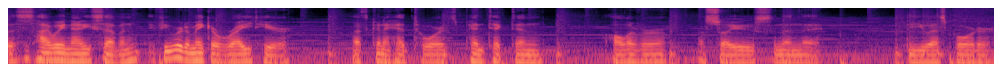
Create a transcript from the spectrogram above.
This is Highway 97. If you were to make a right here, that's going to head towards Penticton, Oliver, Osoyoos, and then the, the U.S. border.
